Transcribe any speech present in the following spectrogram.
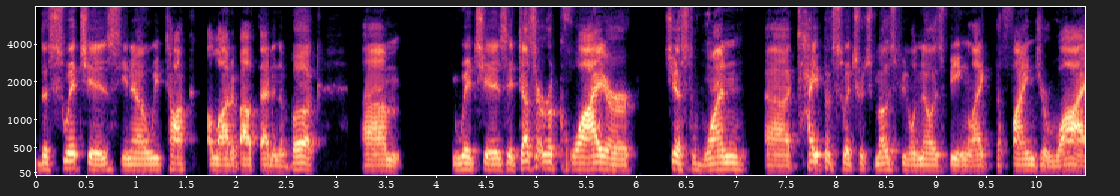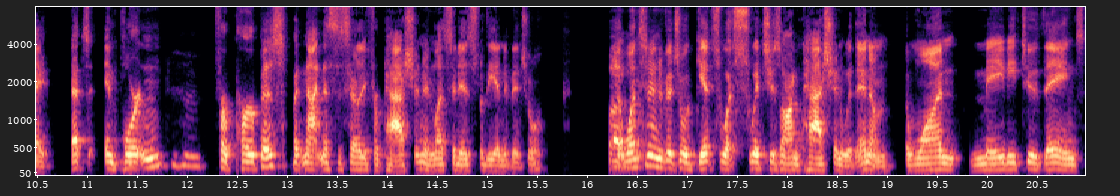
the switches you know we talk a lot about that in the book um, which is it doesn't require just one uh, type of switch which most people know as being like the find your why. That's important Mhm. for purpose but not necessarily for passion unless it is for the individual. But once an individual gets what switches on passion within them the one maybe two things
